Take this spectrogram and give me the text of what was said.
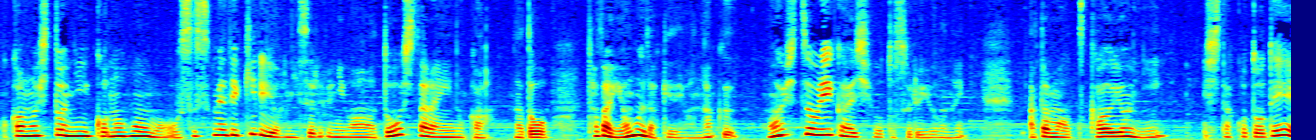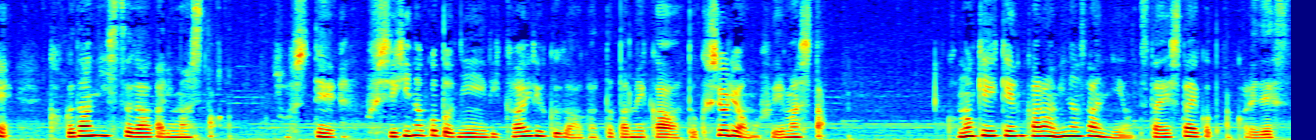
他の人にこの本をおすすめできるようにするにはどうしたらいいのかなどただ読むだけではなく本質を理解しようとするように頭を使うようにしたことで格段に質が上がりました。そして不思議なことに理解力が上がったためか読書量も増えました。この経験から皆さんにお伝えしたいことはこれです。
